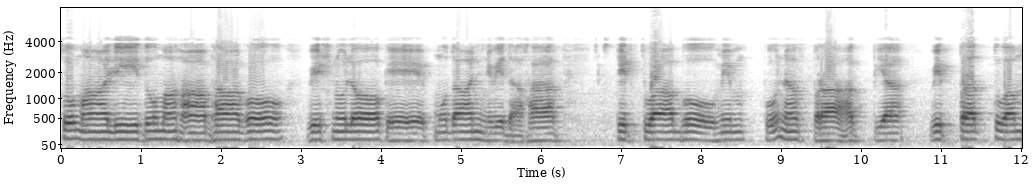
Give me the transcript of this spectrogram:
सुमालीदुमहाभागो विष्णुलोके मुदान्विदः स्थित्वा भूमिं पुनः प्राप्य विप्रत्वं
